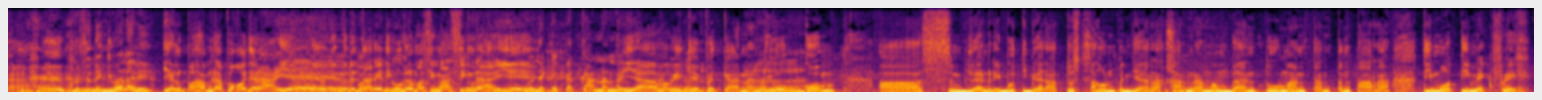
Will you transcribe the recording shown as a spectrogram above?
maksudnya gimana nih Ya lu paham dah pokoknya dah. Iya, pokoknya gitu dicari di Google masing-masing dah. Iya. pokoknya kepet kanan tuh. Iya, pokoknya kepet kanan dihukum eh, 9.300 tahun penjara karena membantu mantan tentara Timothy McVeigh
